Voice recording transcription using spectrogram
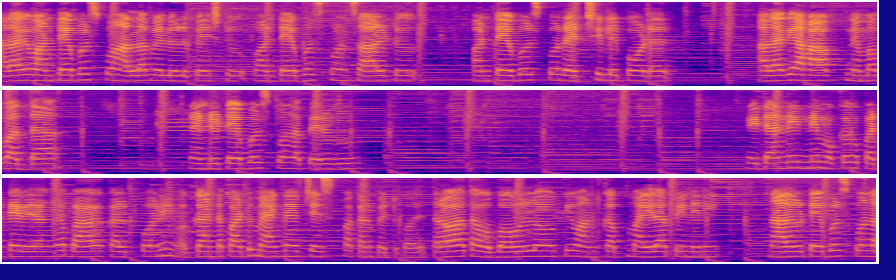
అలాగే వన్ టేబుల్ స్పూన్ అల్లం వెల్లుల్లి paste one tablespoon salt one tablespoon red chilli powder అలాగే హాఫ్ నిమ్మబద్ద రెండు టేబుల్ స్పూన్ల పెరుగు వీటన్నిటిని ముక్కకు పట్టే విధంగా బాగా కలుపుకొని ఒక గంట పాటు మ్యాగ్నేట్ చేసి పక్కన పెట్టుకోవాలి. తర్వాత ఒక బౌల్లోకి వన్ కప్ మైదా పిండిని నాలుగు టేబుల్ స్పూన్ల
